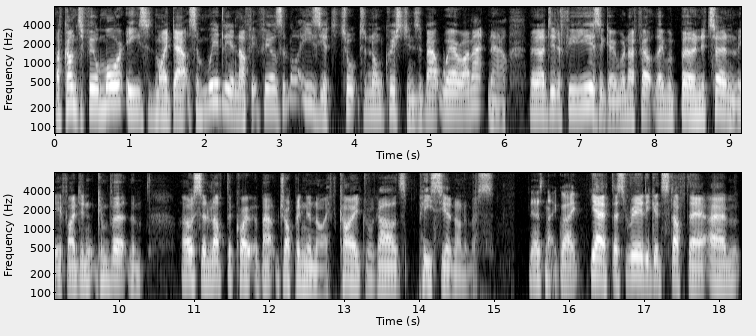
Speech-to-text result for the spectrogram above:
I've come to feel more at ease with my doubts, and weirdly enough, it feels a lot easier to talk to non Christians about where I'm at now than I did a few years ago when I felt they would burn eternally if I didn't convert them. I also loved the quote about dropping the knife. Kind regards, PC Anonymous. Yeah, isn't that great? Yeah, that's really good stuff there. Um,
